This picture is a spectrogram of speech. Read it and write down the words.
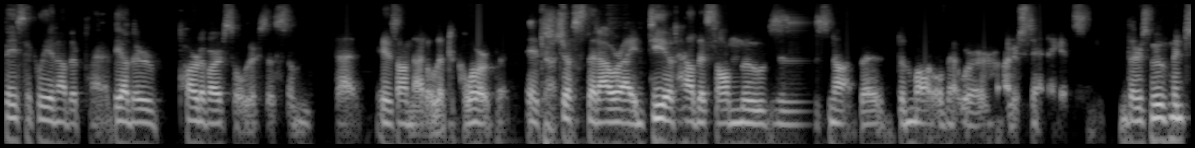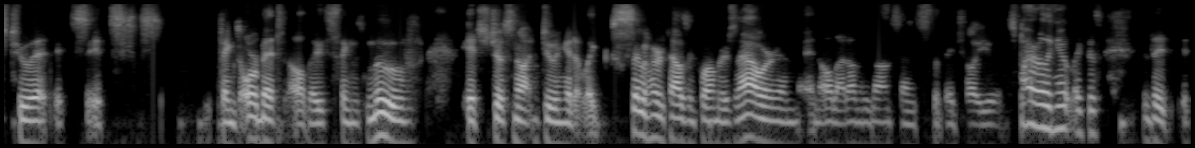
basically another planet the other part of our solar system that is on that elliptical orbit. It's gotcha. just that our idea of how this all moves is not the the model that we're understanding. It's there's movement to it. It's it's things orbit, all these things move. It's just not doing it at like 700,000 kilometers an hour and, and all that other nonsense that they tell you, and spiraling out like this. They, it,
